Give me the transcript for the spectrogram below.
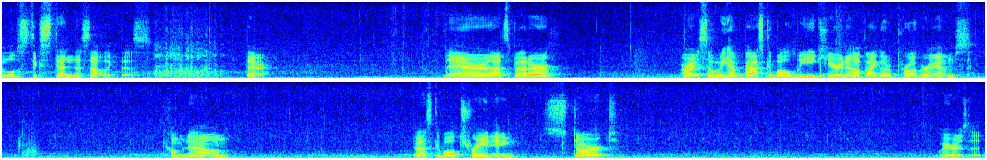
and we'll just extend this out like this. There. There, that's better. All right, so we have basketball league here. Now, if I go to programs, come down, basketball training, start. Where is it?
